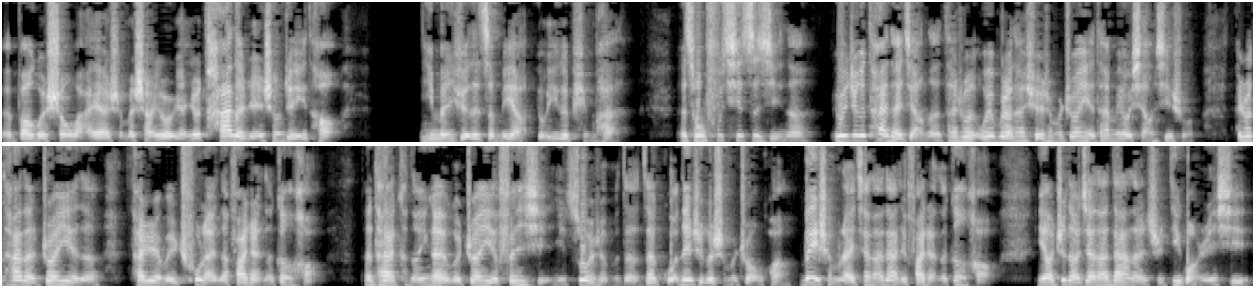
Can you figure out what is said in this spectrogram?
呃，包括生娃呀、什么上幼儿园，就是他的人生这一套，你们觉得怎么样？有一个评判。那从夫妻自己呢？因为这个太太讲呢，她说我也不知道她学什么专业，她没有详细说。她说她的专业呢，她认为出来呢发展的更好。那她可能应该有个专业分析，你做什么的，在国内是个什么状况？为什么来加拿大就发展的更好？你要知道，加拿大呢是地广人稀，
